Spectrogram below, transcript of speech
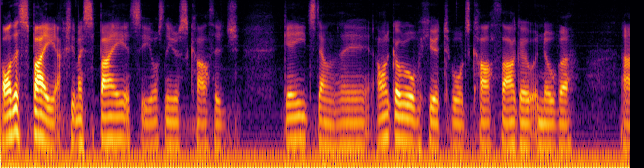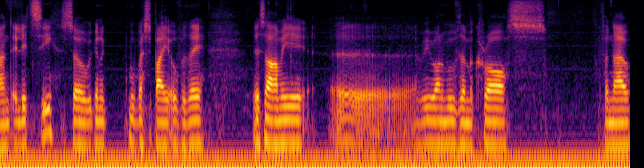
Oh, this spy. Actually, my spy... Let's see, what's nearest Carthage? Gauge down there. I want to go over here towards Carthago, Nova, and Elitsi. So we're going to move my spy over there. This army, uh, we want to move them across for now.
